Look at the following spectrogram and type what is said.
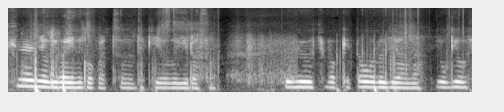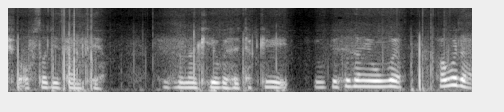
친한 요괴가 있는 것 같았는데 기억을 잃어서 요괴옷이밖에 떠오르지 않아. 요괴옷이 없어진 상태야. 그래서 난 기억을 되찾기 요괴 세상에 온 거야. 가보자.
